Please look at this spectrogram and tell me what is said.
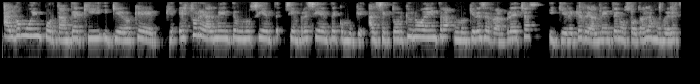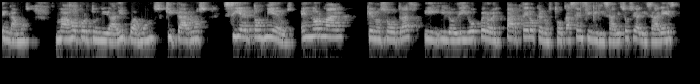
Algo muy importante aquí y quiero que, que esto realmente uno siente, siempre siente como que al sector que uno entra, uno quiere cerrar brechas y quiere que realmente nosotras las mujeres tengamos más oportunidad y podamos quitarnos ciertos miedos. Es normal que nosotras, y, lo digo, pero es parte de lo que nos toca sensibilizar y socializar, es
